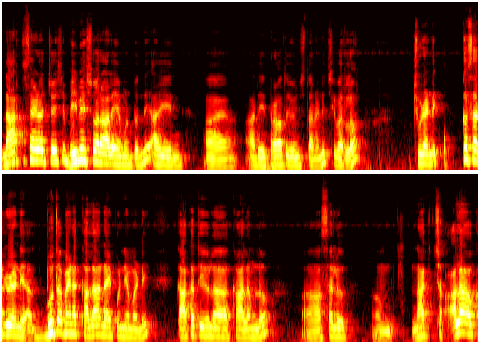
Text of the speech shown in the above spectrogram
నార్త్ సైడ్ వచ్చేసి భీమేశ్వర ఆలయం ఉంటుంది. అది అది తర్వాత చూపిస్తానండి చివర్లో. చూడండి ఒక్కసారి చూడండి. అద్భుతమైన కళా నైపుణ్యం అండి. కాకతీయుల కాలంలో అసలు Um, నాకు చాలా ఒక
